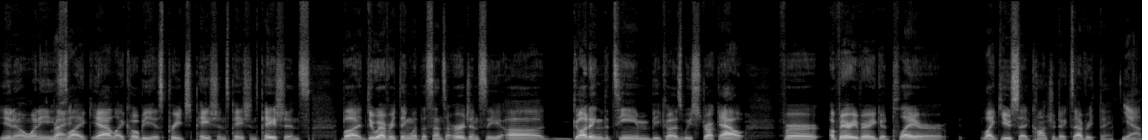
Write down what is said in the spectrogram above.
You know, when he's Right. like, yeah, like Kobe has preached patience, patience, patience, but do everything with a sense of urgency. Uh gutting the team because we struck out for a very, very good player, like you said, contradicts everything. Yeah,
